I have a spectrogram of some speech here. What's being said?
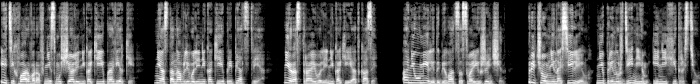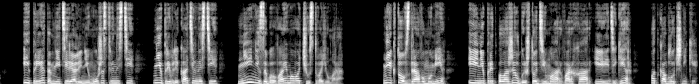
Этих варваров не смущали никакие проверки, не останавливали никакие препятствия, не расстраивали никакие отказы. Они умели добиваться своих женщин, причем ни насилием, ни принуждением и ни хитростью, и при этом не теряли ни мужественности, ни привлекательности, ни незабываемого чувства юмора. Никто в здравом уме и не предположил бы, что Димар, Вархар и Эдигер — подкаблучники.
